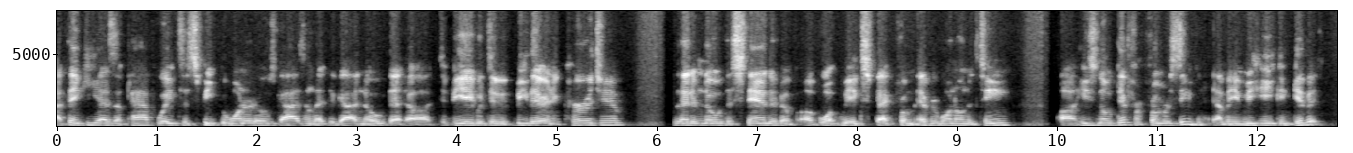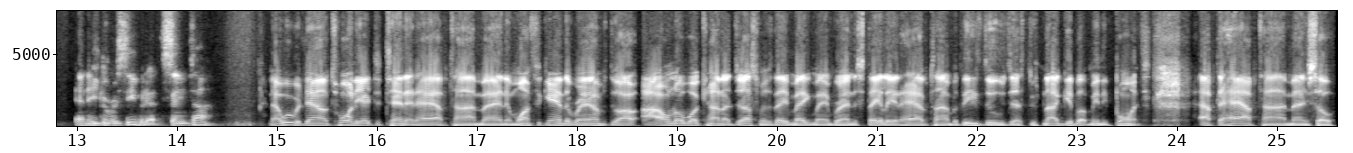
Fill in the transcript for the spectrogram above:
I think he has a pathway to speak to one of those guys and let the guy know that uh, to be able to be there and encourage him, let him know the standard of, of what we expect from everyone on the team. Uh, he's no different from receiving it. I mean, he can give it and he can receive it at the same time. Now we were down 28 to 10 at halftime, man. And once again, the Rams do. I, I don't know what kind of adjustments they make, man. Brandon Staley at halftime, but these dudes just do not give up many points after halftime, man. So,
